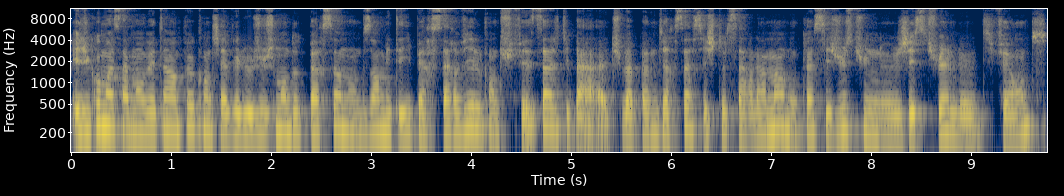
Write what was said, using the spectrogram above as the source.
et du coup, moi, ça m'embêtait un peu quand il y avait le d'autres personnes en disant mais t'es hyper servile quand tu fais ça. Je dis bah tu vas pas me dire ça si je te serre la main. Donc là c'est juste une gestuelle différente.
